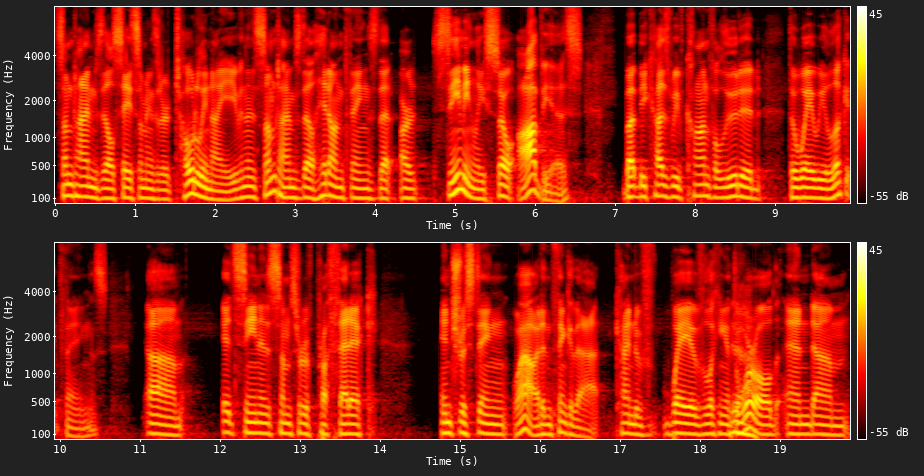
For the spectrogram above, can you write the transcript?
sometimes they'll say some things that are totally naive, and then sometimes they'll hit on things that are seemingly so obvious, but because we've convoluted the way we look at things, um, it's seen as some sort of prophetic, interesting, wow, I didn't think of that kind of way of looking at yeah. the world. And um,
